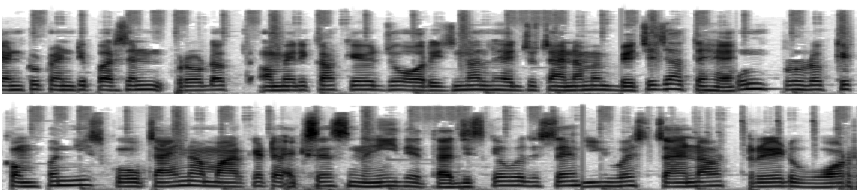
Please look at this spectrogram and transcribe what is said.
10 टू 20 परसेंट प्रोडक्ट अमेरिका के जो ओरिजिनल है, जो चाइना में बेचे जाते हैं, उन प्रोडक्ट के कंपनीज़ को चाइना मार्केट एक्सेस नहीं देता, जिसके वजह से यूएस चाइना ट्रेड वॉर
